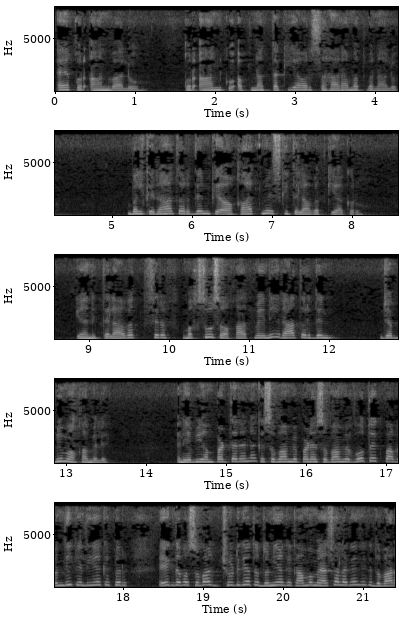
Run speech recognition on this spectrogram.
اے قرآن والو، قرآن کو اپنا تکیہ اور سہارا مت بنا لو، بلکہ رات اور دن کے اوقات میں اس کی تلاوت کیا کرو. یعنی تلاوت صرف مخصوص اوقات میں نہیں، رات اور دن جب بھی موقع ملے. یعنی ابھی ہم پڑھتے رہے نا کہ صبح میں پڑھے صبح میں وہ تو ایک پابندی کے لیے کہ پھر ایک دفعہ صبح چھوٹ گیا تو دنیا کے کاموں میں ایسا لگیں گے کہ دوبارہ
